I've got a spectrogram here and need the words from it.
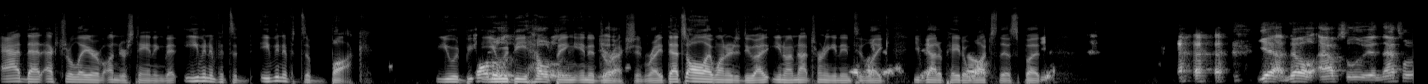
add that extra layer of understanding that even if it's a even if it's a buck you would be totally, you would be helping totally. in a direction, yeah. right? That's all I wanted to do. I you know I'm not turning it into oh like God. you've yeah. got to pay to no. watch this, but yeah. yeah. no, absolutely, and that's what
